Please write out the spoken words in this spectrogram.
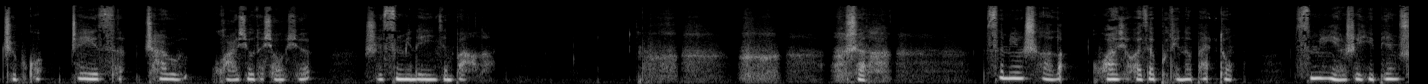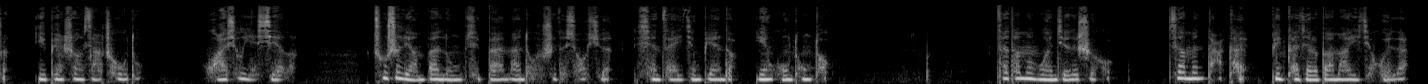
只不过这一次插入华秀的小穴，是思明的阴茎罢了。是了。思明射了，华秀还在不停的摆动，思明也是一边甩一边上下抽动，华秀也泄了，初时两半隆起白馒头似的小穴，现在已经变得殷红通透。在他们完结的时候，家门打开，并看见了爸妈一起回来，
